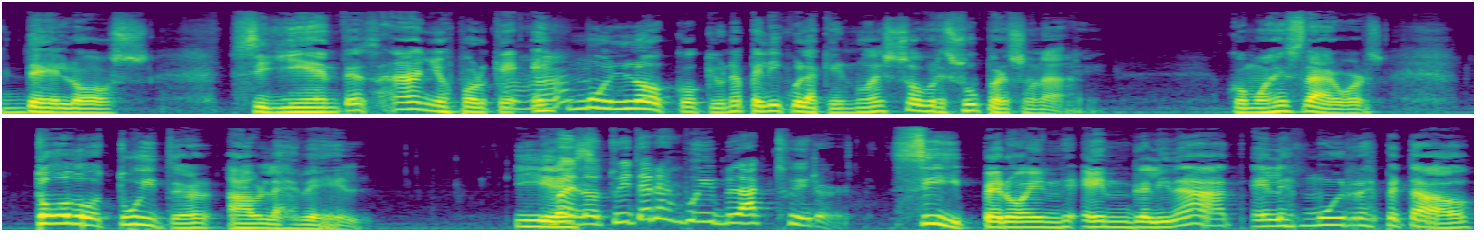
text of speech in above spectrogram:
de los siguientes años porque es muy loco que una película que no es sobre su personaje como es Star Wars todo Twitter habla de él y es Bueno, Twitter es muy Black Twitter. sí pero en, en realidad él es muy respetado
